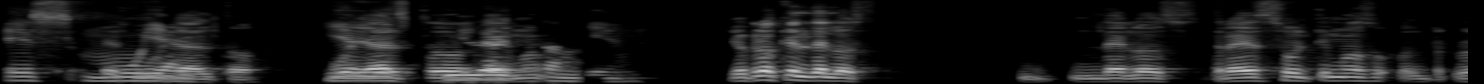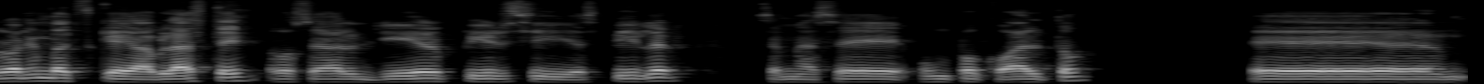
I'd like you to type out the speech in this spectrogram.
es muy, alto. Y el alto. también. Yo creo que el de los de los tres últimos running backs que hablaste, o sea, Algier, Pierce y Spiller, se me hace un poco alto. Eh,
